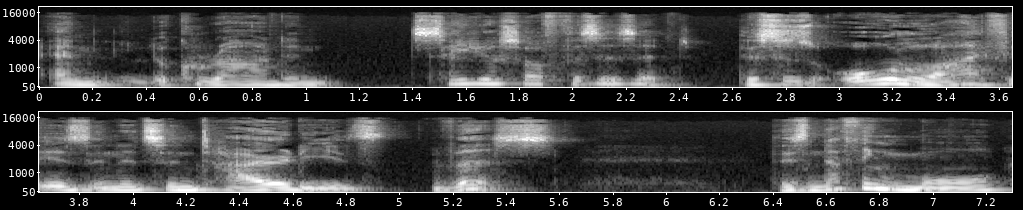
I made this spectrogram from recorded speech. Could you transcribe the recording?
and look around and say to yourself, this is it. This is all life is in its entirety, is this. There's nothing more,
